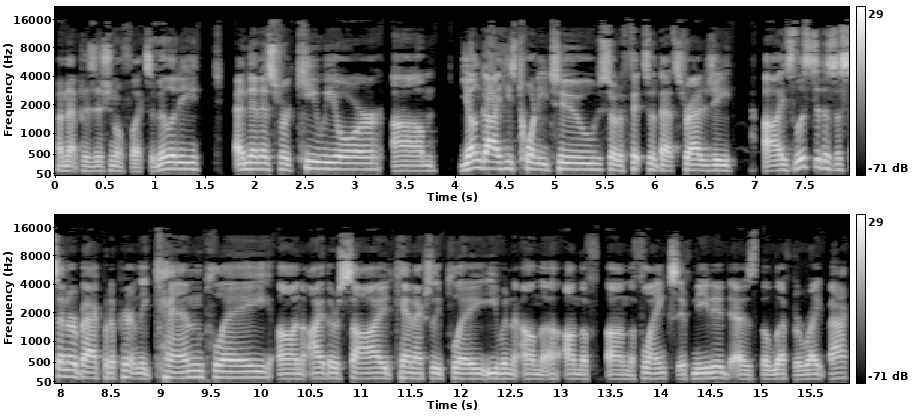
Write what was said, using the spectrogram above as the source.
and that positional flexibility, and then as for Kiwior, um, young guy, he's 22, sort of fits with that strategy. Uh, he's listed as a center back, but apparently can play on either side. Can actually play even on the on the on the flanks if needed, as the left or right back.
